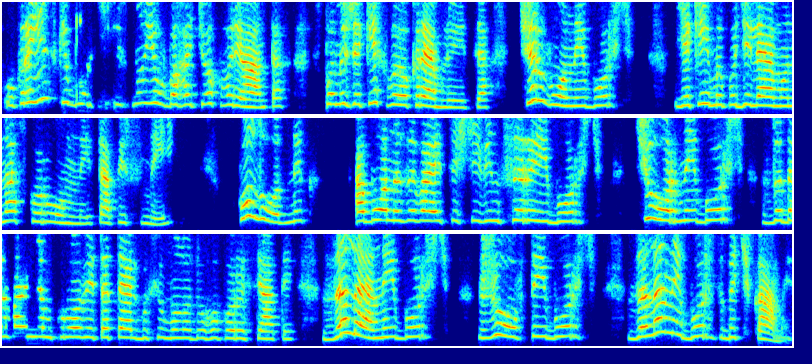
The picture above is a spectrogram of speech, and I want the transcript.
Український борщ існує в багатьох варіантах, з-поміж яких виокремлюється червоний борщ, який ми поділяємо на скоромний та пісний, холодник, або називається ще він сирий борщ, чорний борщ з додаванням крові та тельбухів молодого поросяти, зелений борщ, жовтий борщ, зелений борщ з бичками.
